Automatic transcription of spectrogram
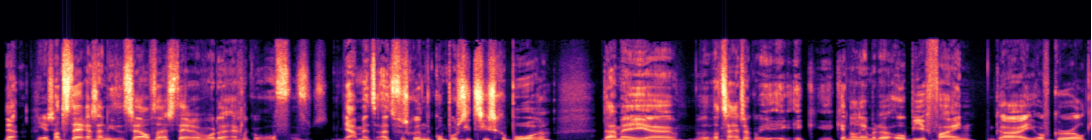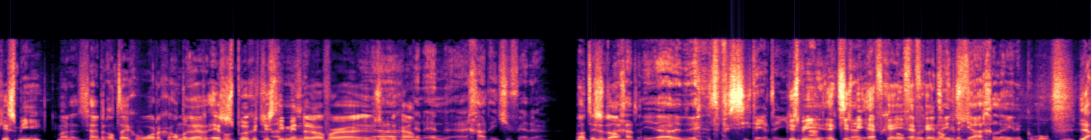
neerzetten. want sterren zijn niet hetzelfde. Hè? Sterren worden eigenlijk of, of ja, met uit verschillende composities geboren. Daarmee, eh, wat zijn ze ook? Ik, ik, ik ken alleen maar de Oh Be a Fine Guy of Girl Kiss Me. Maar er zijn er al tegenwoordig andere ezelsbruggetjes die minder over Ja, zoenen gaan. En, en hij gaat ietsje verder. Wat is het dan? Hij gaat, ja, precies. Kiss me- dit, kiss me eh, FG FG nog 20 eens. jaar geleden, kom op. Ja,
